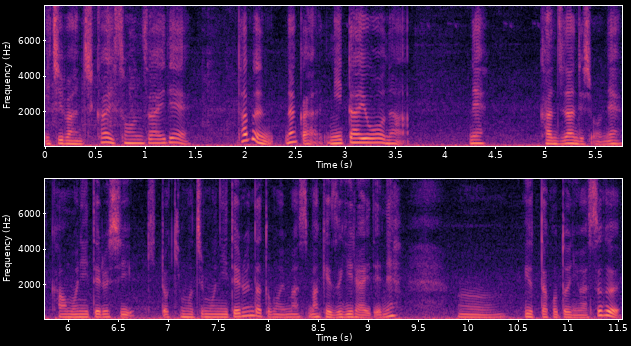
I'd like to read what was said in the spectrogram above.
一番近い存在で多分なんか似たようなね感じなんでしょうね。顔も似てるしきっと気持ちも似てるんだと思います。負けず嫌いでね、うん、言ったことにはすぐ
